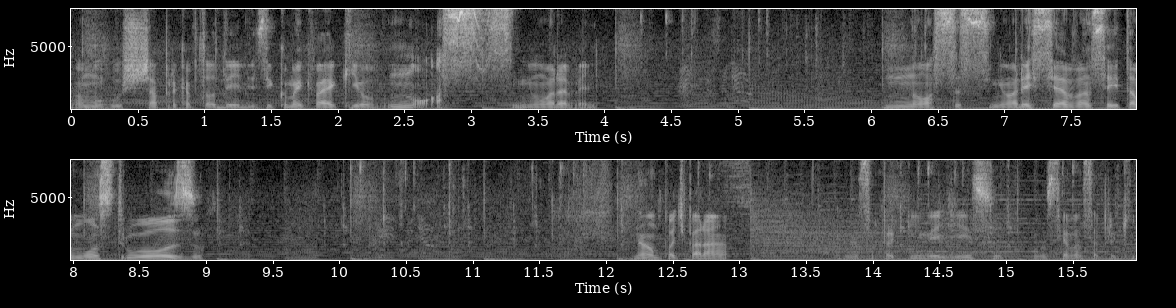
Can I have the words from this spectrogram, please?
Vamos ruxar pra capital deles. E como é que vai aqui? Nossa senhora, velho. Nossa senhora, esse avanço aí tá monstruoso. Não, pode parar. Avança pra aqui em vez disso. Você avança pra aqui.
